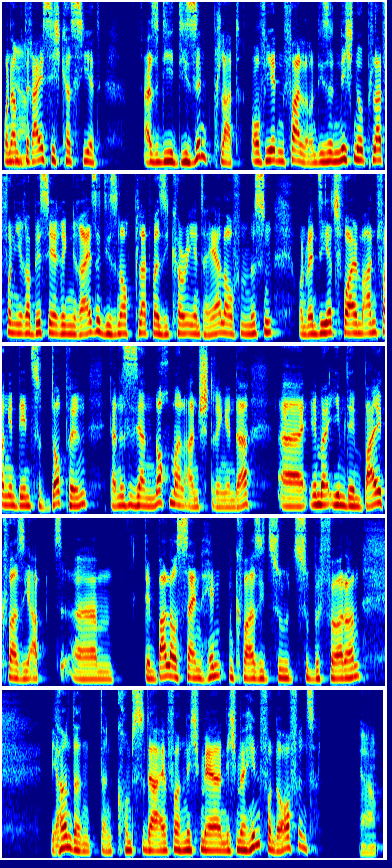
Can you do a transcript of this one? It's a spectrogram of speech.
und haben ja. 30 kassiert. Also die, die sind platt, auf jeden Fall. Und die sind nicht nur platt von ihrer bisherigen Reise, die sind auch platt, weil sie Curry hinterherlaufen müssen. Und wenn sie jetzt vor allem anfangen, den zu doppeln, dann ist es ja noch mal anstrengender, äh, immer ihm den Ball quasi ab, ähm, den Ball aus seinen Händen quasi zu, zu befördern. Ja, und dann, dann kommst du da einfach nicht mehr, nicht mehr hin von der Offense. Ja.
